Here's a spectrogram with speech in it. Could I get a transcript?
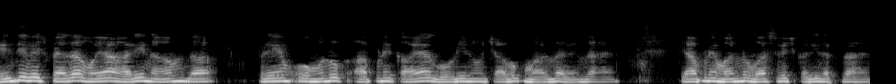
ਹਿਰਦੇ ਵਿੱਚ ਪੈਦਾ ਹੋਇਆ ਹਰੀ ਨਾਮ ਦਾ ਪ੍ਰੇਮ ਉਹ ਮਨੁੱਖ ਆਪਣੀ ਕਾਇਆ ਘੋੜੀ ਨੂੰ ਚਾਬੁਕ ਮਾਰਦਾ ਰਹਿੰਦਾ ਹੈ ਤੇ ਆਪਣੇ ਮਨ ਨੂੰ ਵਸ ਵਿੱਚ ਕਰੀ ਰੱਖਦਾ ਹੈ।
